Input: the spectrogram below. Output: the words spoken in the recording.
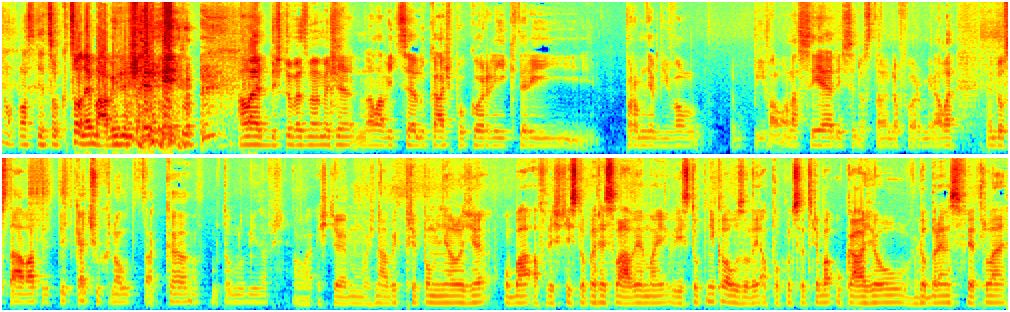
No vlastně co, co nemá vyřešený. Ale když to vezmeme, že na lavice je Lukáš Pokorný, který pro mě býval býval, ona si je, když se dostane do formy, ale nedostává teď, teďka čuchnout, tak uh, to mluví za vše. Ale ještě možná bych připomněl, že oba afričtí stopeři Slávě mají výstupní klauzuly a pokud se třeba ukážou v dobrém světle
